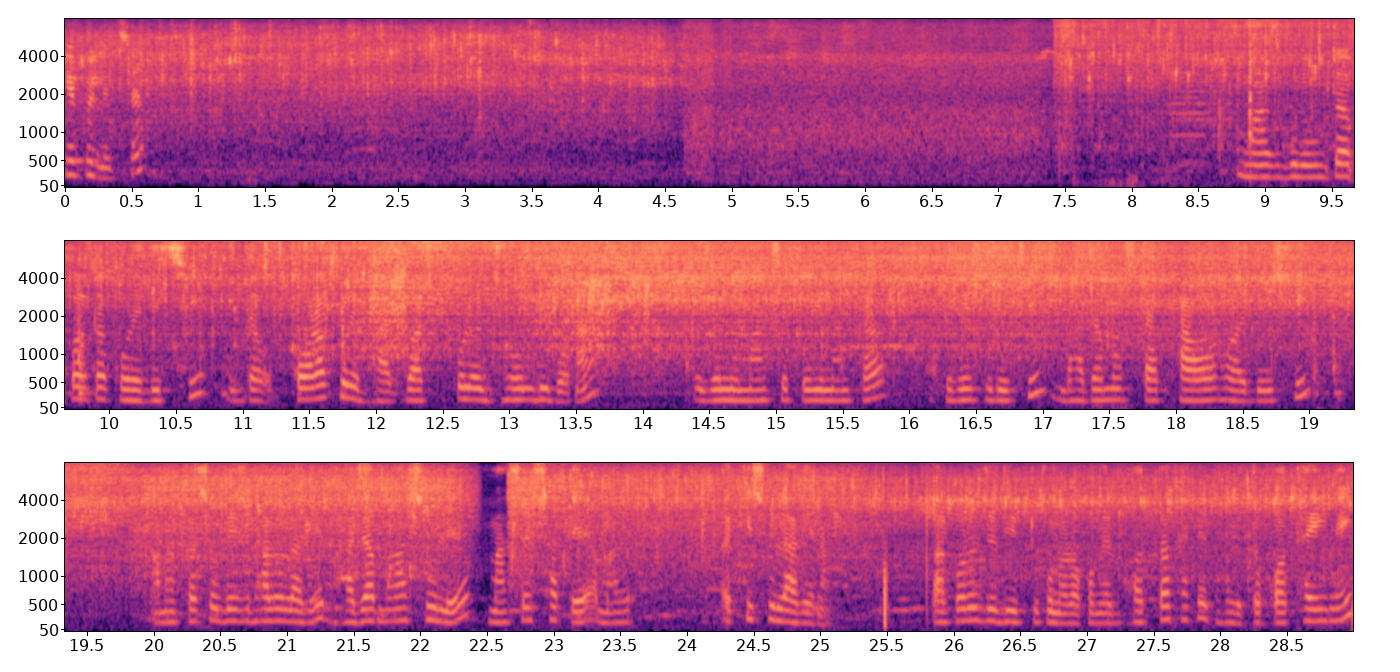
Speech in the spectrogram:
খেয়ে ফেলেছে। মাছগুলো উল্টা পাল্টা করে দিচ্ছি। এটা কড়া করে ভাজবো আজকেগুলো ঝোল দিব না। এই জন্য মাছের পরিমাণটা একটু বেশি দিচ্ছি। ভাজা মাছটা খাওয়া হয় বেশি। আমার কাছেও বেশ ভালো লাগে। ভাজা মাছ হলে মাছের সাথে আমার কিছু লাগে না। তারপরেও যদি একটু কোনো রকমের ভর্তা থাকে, তাহলে তো কথাই নেই।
